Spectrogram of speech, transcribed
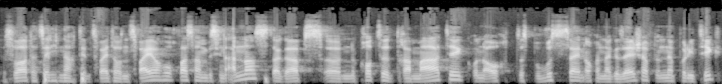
Das war tatsächlich nach dem 2002er Hochwasser ein bisschen anders. Da gab es äh, eine kurze Dramatik und auch das Bewusstsein auch in der Gesellschaft und in der Politik.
